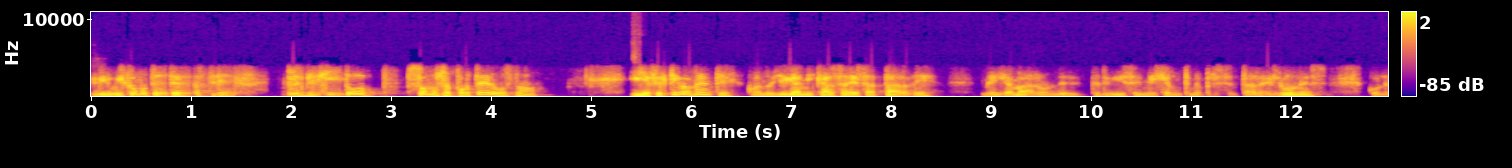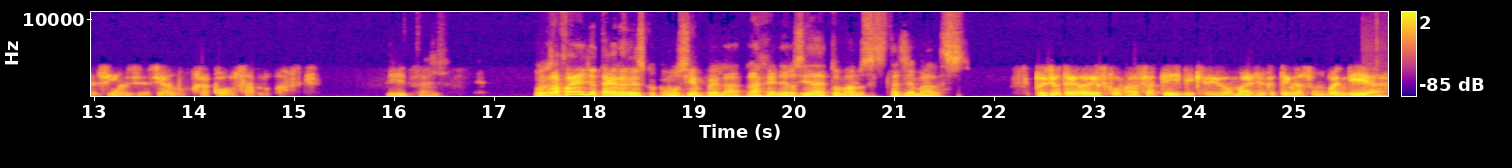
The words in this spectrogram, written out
Y digo, ¿y cómo te enteraste? Pues, viejito, somos reporteros, ¿no? Y efectivamente, cuando llegué a mi casa esa tarde, me llamaron de Televisa y me dijeron que me presentara el lunes con el señor licenciado Jacobo Zabludowski. ¿Qué tal? Pues Rafael, yo te agradezco como siempre la, la generosidad de tomarnos estas llamadas. Pues yo te agradezco más a ti, mi querido Mario, que tengas un buen día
